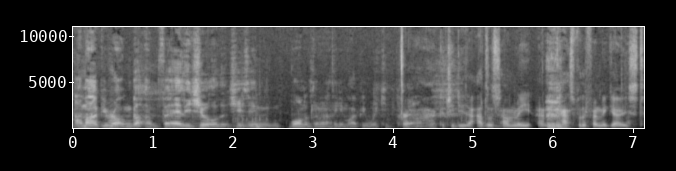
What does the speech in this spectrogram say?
I might be wrong, but I'm fairly sure that she's in one of them. and I think it might be Wicked Oh, Prayer. how could she do that? Addams Family and Casper the Friendly Ghost.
